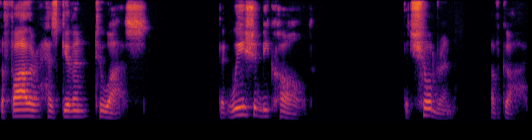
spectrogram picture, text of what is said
the Father has given to us, that we should be called the children of God."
